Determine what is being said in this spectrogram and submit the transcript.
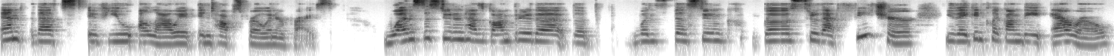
and that's if you allow it in TOPS Pro Enterprise. Once the student has gone through the, the once the student goes through that feature, they can click on the arrow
